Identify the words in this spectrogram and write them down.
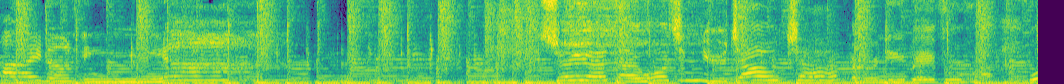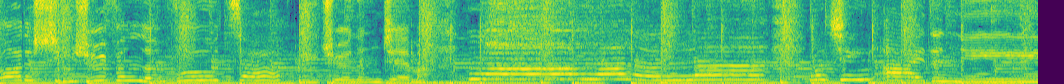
爱的你呀。岁月待我晴雨交加，而你被孵化，我的心绪纷乱复杂，你却能解码。啦啦啦啦，我亲爱的你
